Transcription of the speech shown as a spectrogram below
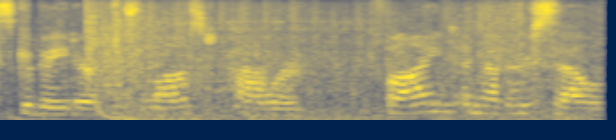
Excavator has lost power. Find another cell.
